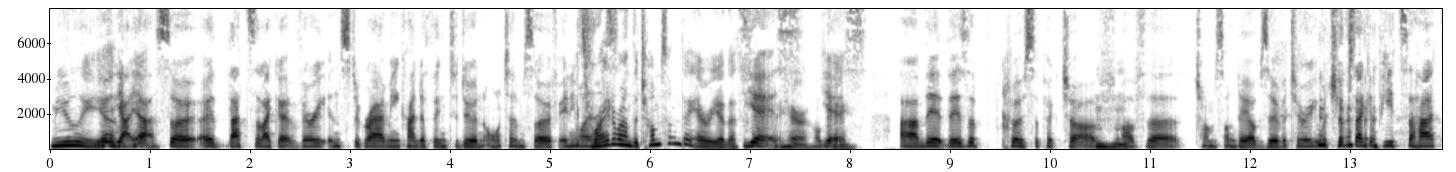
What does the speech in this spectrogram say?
Muhly, yeah, yeah, yeah. So uh, that's like a very Instagrammy kind of thing to do in autumn. So if anyone It's right around the Cheomseongdae area. That's Yes. here. Okay. Yes. Um, there, there's a closer picture of, Mm-hmm. of the Cheomseongdae Observatory, which looks like a Pizza Hut,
